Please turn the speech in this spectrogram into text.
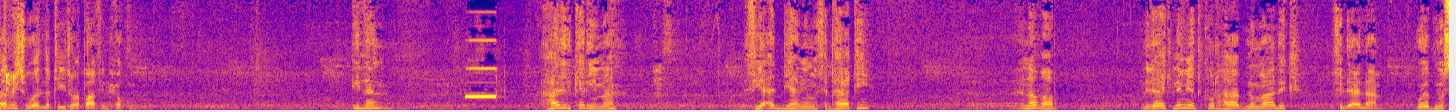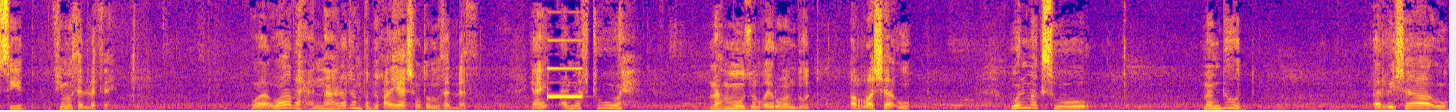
الرشوة التي تعطى في الحكم. إذا هذه الكلمة في عدها من المثلثات نظر لذلك لم يذكرها ابن مالك في الإعلام ولا ابن السيد في مثلثه. وواضح أنها لا تنطبق عليها شروط المثلث. يعني المفتوح مهموز غير ممدود الرشاء. والمكسور ممدود الرشاء.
